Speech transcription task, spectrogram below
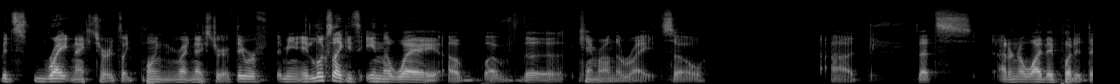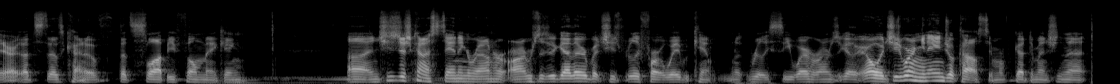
it's right next to her. It's like pointing right next to her. If they were, I mean, it looks like it's in the way of of the camera on the right. So, uh, that's I don't know why they put it there. That's that's kind of that's sloppy filmmaking. Uh, and she's just kind of standing around. Her arms are together, but she's really far away. We can't really see why her arms are together. Oh, and she's wearing an angel costume. I forgot to mention that.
